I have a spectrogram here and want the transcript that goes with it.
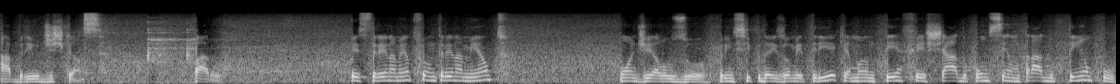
Abriu, descansa. Parou. Esse treinamento foi um treinamento onde ela usou o princípio da isometria, que é manter fechado, concentrado tempo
